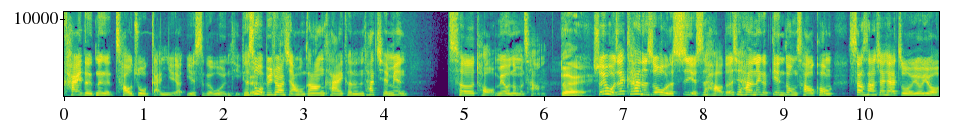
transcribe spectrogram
开的那个操作感也也是个问题。可是我必须要讲，我刚刚开，可能它前面。车头没有那么长，对，所以我在看的时候，我的视野是好的，而且它的那个电动操控，上上下下、左左右右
